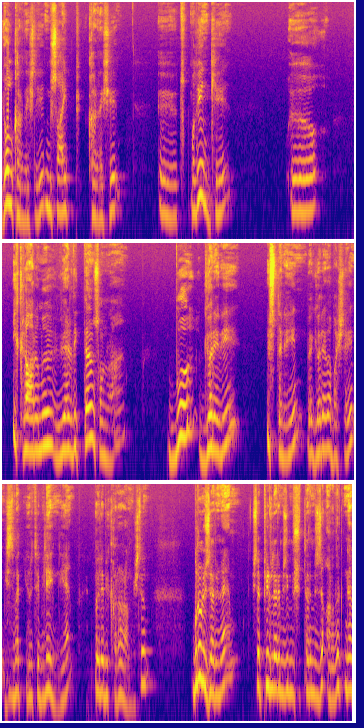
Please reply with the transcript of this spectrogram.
yol kardeşliği, müsahip kardeşi e, tutmalıyım ki e, ikrarımı verdikten sonra bu görevi üstleneyim ve göreve başlayayım, hizmet yürütebileyim diye böyle bir karar almıştım. Bunun üzerine işte pirlerimizi, mürşitlerimizi aradık. Ne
